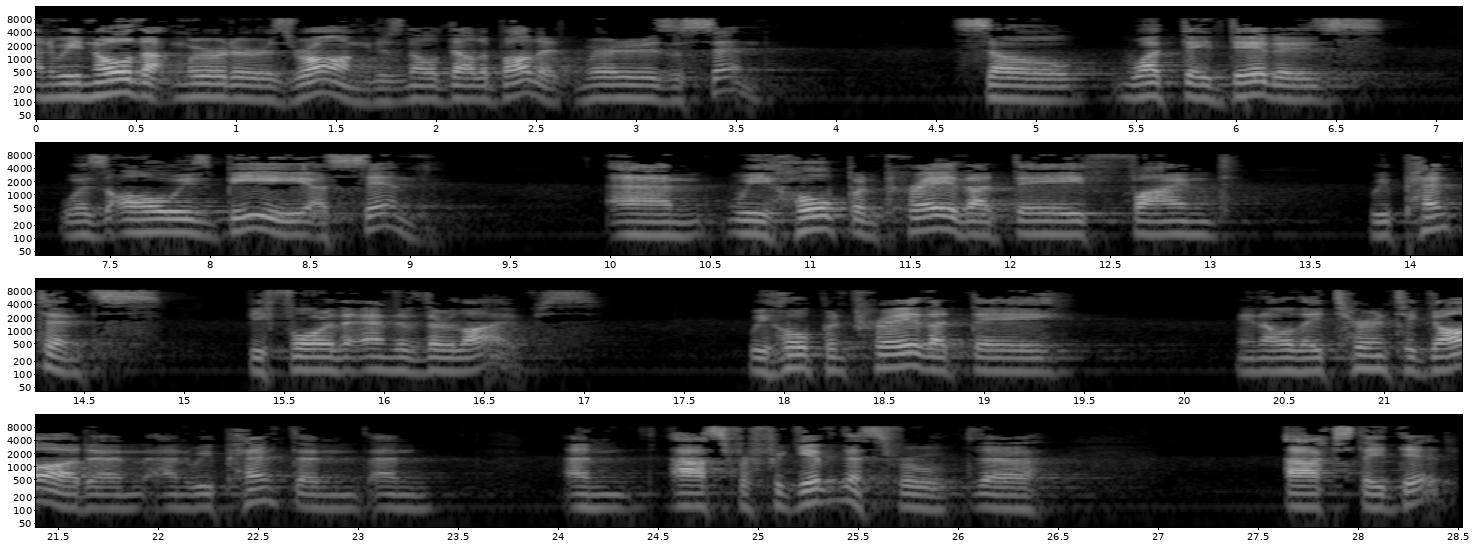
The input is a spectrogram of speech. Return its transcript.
And we know that murder is wrong. There's no doubt about it. Murder is a sin. So what they did is, was always be a sin. And we hope and pray that they find repentance before the end of their lives. We hope and pray that they, you know, they turn to God and, and repent and, and, and ask for forgiveness for the acts they did,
